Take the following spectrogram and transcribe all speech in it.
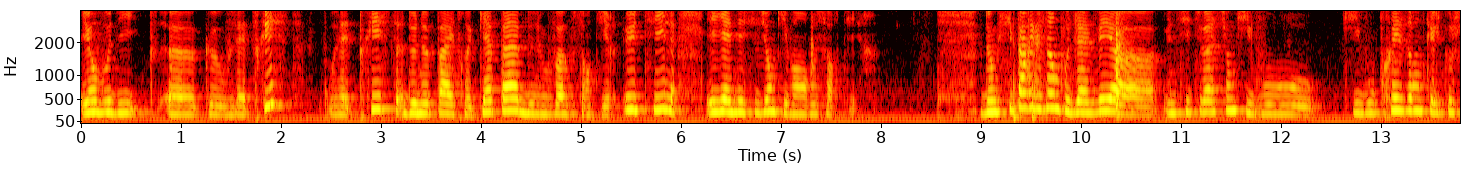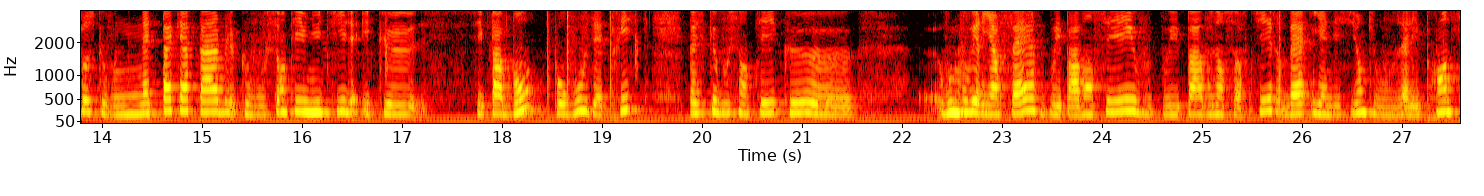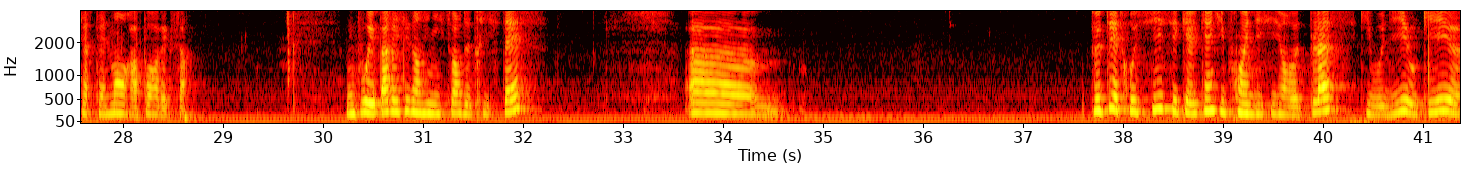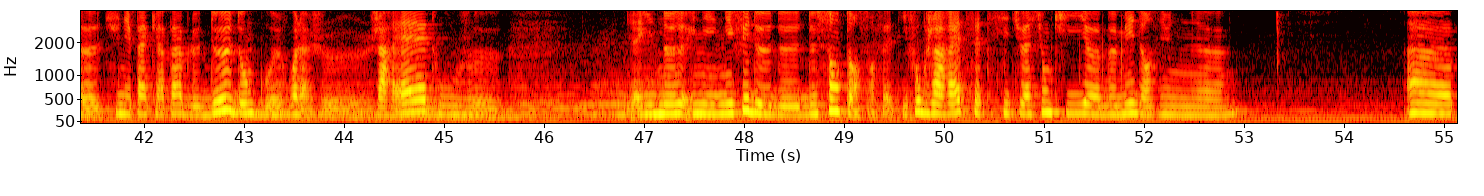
Et on vous dit euh, que vous êtes triste. Vous êtes triste de ne pas être capable, de ne pas vous sentir utile. Et il y a une décision qui va en ressortir. Donc, si par exemple, vous avez euh, une situation qui vous qui vous présente quelque chose que vous n'êtes pas capable, que vous sentez inutile et que c'est pas bon pour vous, vous êtes triste parce que vous sentez que euh, vous ne pouvez rien faire, vous ne pouvez pas avancer, vous ne pouvez pas vous en sortir, ben, il y a une décision que vous allez prendre certainement en rapport avec ça. Vous ne pouvez pas rester dans une histoire de tristesse. Euh, Peut-être aussi c'est quelqu'un qui prend une décision à votre place, qui vous dit ok euh, tu n'es pas capable de, donc euh, voilà j'arrête ou je il y a une, un effet de, sentence en fait. Il faut que j'arrête cette situation qui euh, me met dans une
